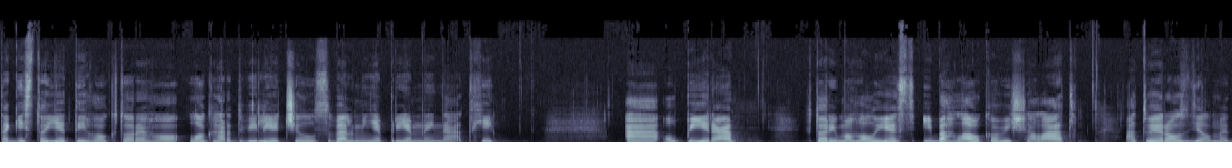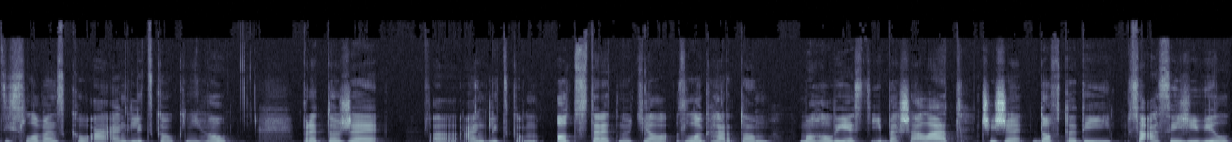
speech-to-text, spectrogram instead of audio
Takisto Yetiho, ktorého Lockhart vyliečil z veľmi nepríjemnej nádchy. A upíra, ktorý mohol jesť iba hlavkový šalát a tu je rozdiel medzi slovenskou a anglickou knihou, pretože v anglickom od stretnutia s Lockhartom mohol jesť iba šalát, čiže dovtedy sa asi živil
